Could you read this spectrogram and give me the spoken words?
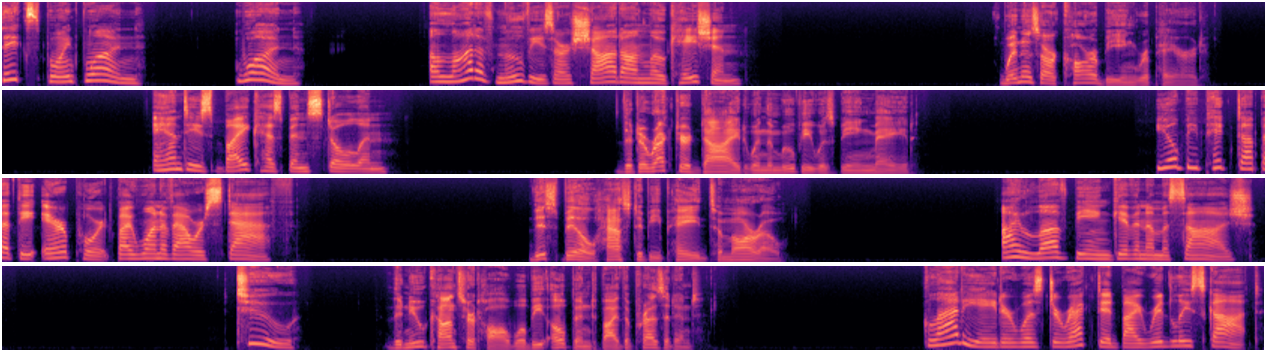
6.1 1. A lot of movies are shot on location. When is our car being repaired? Andy's bike has been stolen. The director died when the movie was being made. You'll be picked up at the airport by one of our staff. This bill has to be paid tomorrow. I love being given a massage. 2. The new concert hall will be opened by the president. Gladiator was directed by Ridley Scott.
